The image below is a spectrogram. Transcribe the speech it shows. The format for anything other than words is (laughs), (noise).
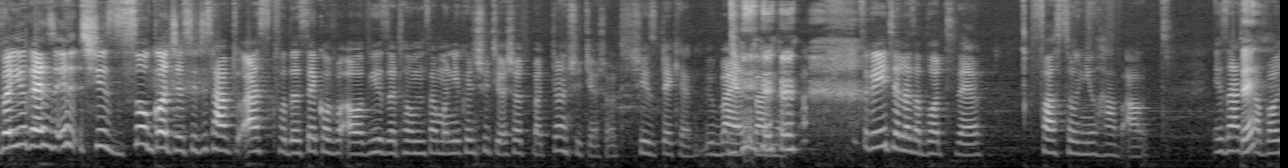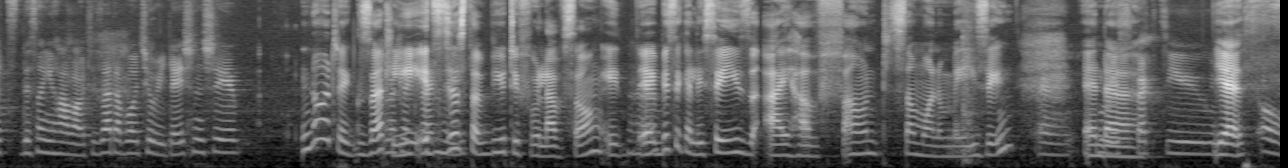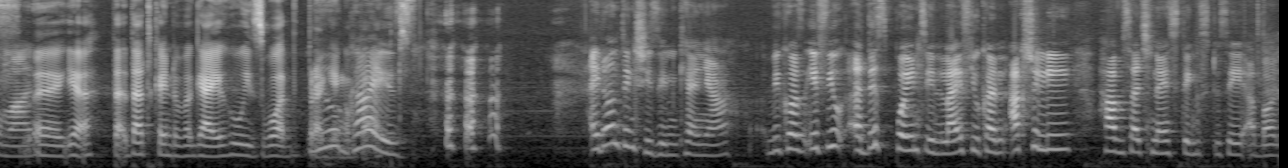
but you guys, it, she's so gorgeous. You just have to ask for the sake of our viewers at home. Someone you can shoot your shot, but don't shoot your shot. She's taken. You buy a stand. (laughs) so can you tell us about the first song you have out? Is that The? about the song you have out? Is that about your relationship? Not exactly. It's exactly. just a beautiful love song. It uh, basically says, I have found someone amazing. And, And, who uh, respects you? Yes. Oh man. Uh, yeah, that, that kind of a guy who is worth bragging you about. guys. (laughs) I don't think she's in Kenya. Because if you, at this point in life, you can actually have such nice things to say about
